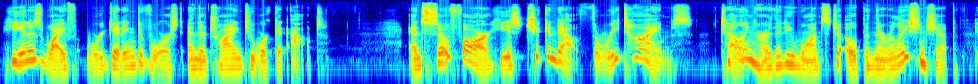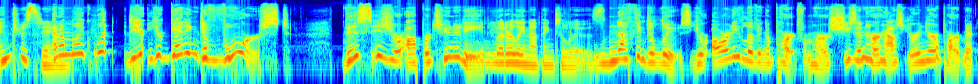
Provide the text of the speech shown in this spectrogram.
He and his wife were getting divorced and they're trying to work it out. And so far, he has chickened out three times telling her that he wants to open their relationship. Interesting. And I'm like, what? You're getting divorced. This is your opportunity. literally nothing to lose. Nothing to lose. You're already living apart from her. She's in her house. You're in your apartment.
